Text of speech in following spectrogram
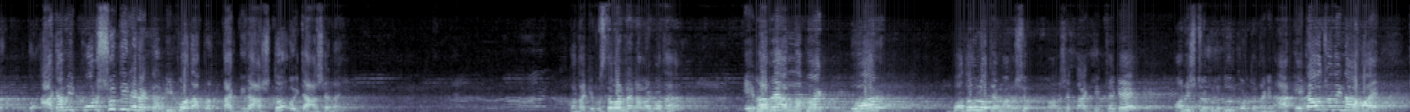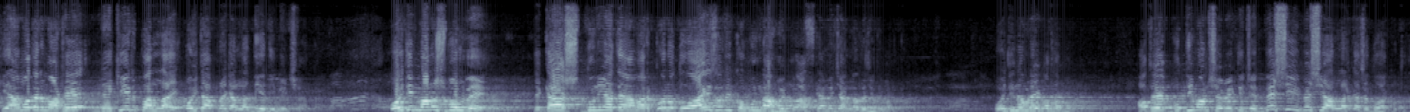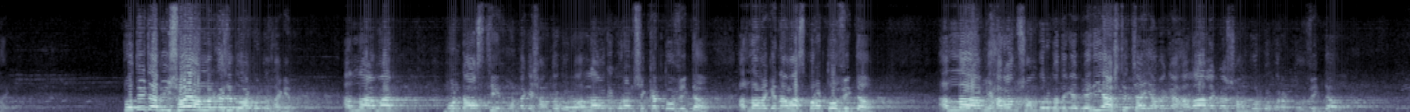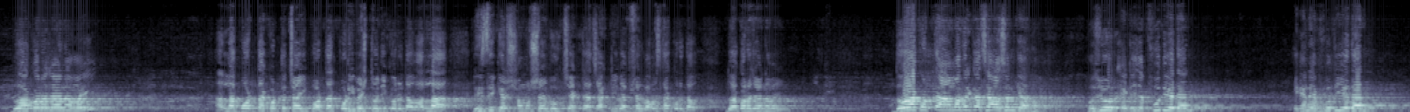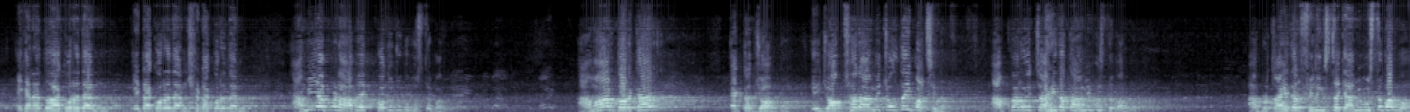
আগামী পরশু দিনের একটা বিপদ আপনার তাকদিরে আসতো, ওইটা আসে নাই। কথা কি বুঝতে পারলেন আমার কথা? এইভাবে আল্লাহ পাক দোয়ার বদৌলতে মানুষের মানুষের তাকদির থেকে অনিষ্টগুলো দূর করতে থাকেন। আর এটাও যদি না হয় কে আমাদের মাঠে নেকির পাল্লায় ওইটা আপনাকে আল্লাহ দিয়ে দিবে ওই দিন মানুষ বলবে যে, কাশ, দুনিয়াতে আমার কোনো দোয়াই যদি কবুল না হইতো, আজকে আমি জান্নাতে যেতে পারতাম। ওই দিন আমরা এই কথা বলব। অতএব বুদ্ধিমান সে ব্যক্তি যে বেশি বেশি আল্লাহর কাছে দোয়া করতে থাকে। প্রতিটা বিষয়ে আল্লাহর কাছে দোয়া করতে থাকেন আল্লাহ আমার মনটা অস্থির, মনটাকে শান্ত করো। আল্লাহ আমাকে কোরআন শিক্ষার তৌফিক দাও। আল্লাহ আমাকে নামাজ পড়ার তৌফিক দাও। আল্লাহ, আমি হারাম সম্পর্ক থেকে বেরিয়ে আসতে চাই, আমাকে হালাল একটা সম্পর্ক করার তৌফিক দাও। দোয়া করা যায় না ভাই? আল্লাহ, পর্দা করতে চাই, পর্দার পরিবেশ তৈরি করে দাও। আল্লাহ, রিজিকের সমস্যায় ভুগছে একটা চাকরি ব্যবসার ব্যবস্থা করে দাও। দোয়া করা যায় না ভাই? দোয়া করতে আমাদের কাছে আসেন কেন? হুজুর, এটা যে ফুদিয়ে দেন, এখানে ফু দিয়ে দেন, এখানে দোয়া করে দেন, এটা করে দেন, সেটা করে দেন, আমি আপনার আবেগ কতটুকু বুঝতে পারব? আমার দরকার একটা জব এই জব ছাড়া আমি চলতেই পারছি না। আপনার ওই চাহিদাটা আমি বুঝতে পারব আপনার চাহিদার ফিলিংসটাকে আমি বুঝতে পারব?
